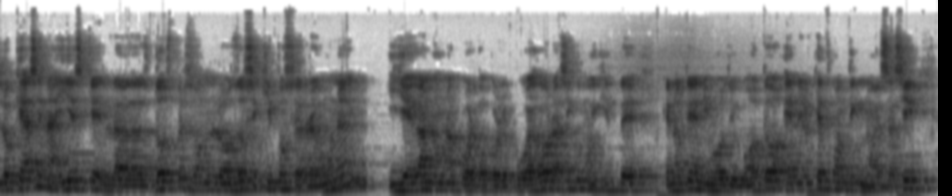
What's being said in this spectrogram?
lo que hacen ahí es que las dos personas, los dos equipos se reúnen y llegan a un acuerdo con el jugador, así como dijiste que no tiene ni voz ni voto, en el headhunting no es así.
